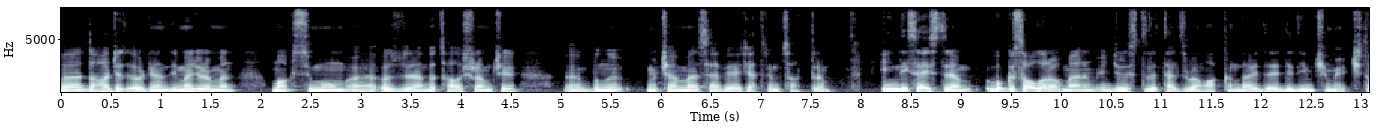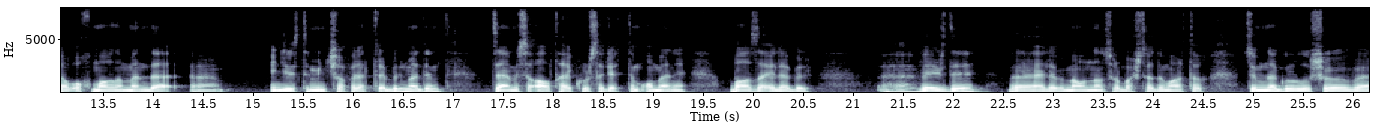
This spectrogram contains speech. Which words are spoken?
və daha gec öyrəndiyimə görə mən maksimum e, öz üzərimdə çalışıram ki, e, bunu mükəmməl səviyyəyə gətirim, çatdırım. İndi isə istəyirəm, bu qısa olaraq mənim ingilis dili təcrübəm haqqında idi. Dediyim kimi, kitab oxumaqla məndə e, ingilis dilimi inkişaf elətdirə bilmədim. Cəmisi 6 ay kursa getdim. O məni baza elə bil e, verdi və elə bil mən ondan sonra başladım artıq cümlə quruluşu və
